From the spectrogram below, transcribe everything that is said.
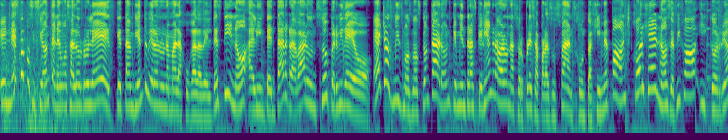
En esta posición tenemos a los Rulés, que también tuvieron una mala jugada del destino al intentar grabar un super video. Ellos mismos nos contaron que mientras querían grabar una sorpresa para sus fans junto a Jime Punch, Jorge no se fijó y corrió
